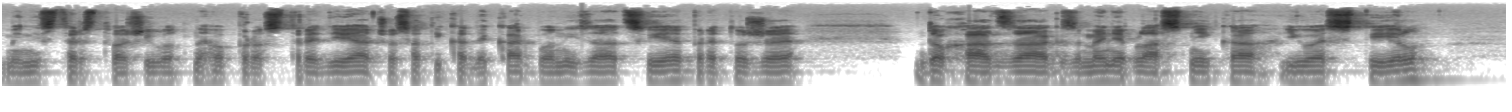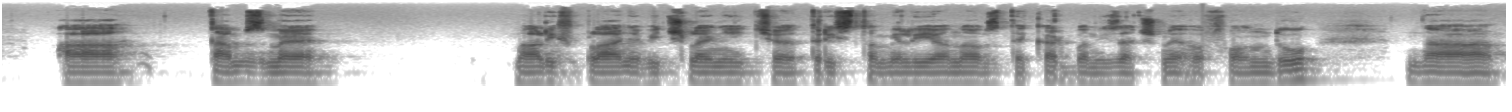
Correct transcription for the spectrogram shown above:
Ministerstva životného prostredia, čo sa týka dekarbonizácie, pretože dochádza k zmene vlastníka US Steel a tam sme mali v pláne vyčleniť 300 miliónov z dekarbonizačného fondu na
